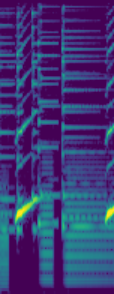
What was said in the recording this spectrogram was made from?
Beep!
